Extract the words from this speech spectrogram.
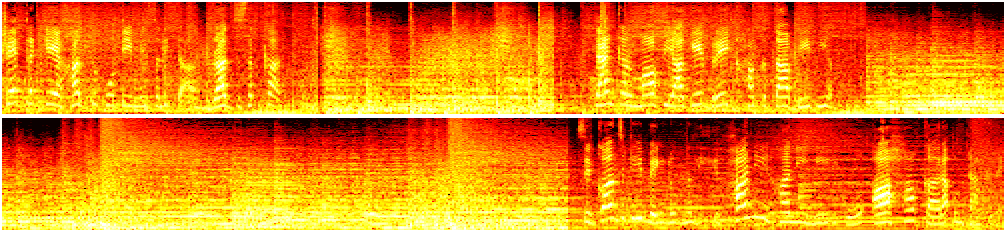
ಕ್ಷೇತ್ರಕ್ಕೆ ಹತ್ತು ಕೋಟಿ ಮೀಸಲಿಟ್ಟ ರಾಜ್ಯ ಸರ್ಕಾರ. ಟ್ಯಾಂಕರ್ ಮಾಫಿಯಾಗೆ ಬ್ರೇಕ್ ಹಾಕುತ್ತಾ ಬಿಬಿಎಂ ಸಿಲಿಕಾನ್ ಸಿಟಿ, ಬೆಂಗಳೂರಿನಲ್ಲಿ ಹನಿ ಹನಿ ನೀರಿಗೂ ಆಹಾಕಾರ ಉಂಟಾಗಿದೆ.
